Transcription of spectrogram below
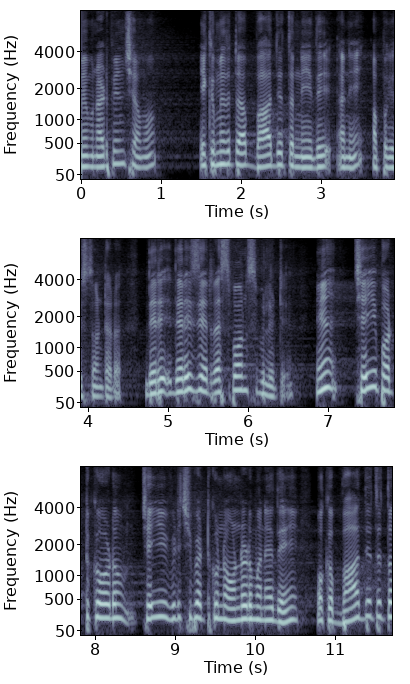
మేము నడిపించాము ఇక మీదట బాధ్యత నీది అని అప్పగిస్తూ ఉంటారు. There there is a responsibility చెయ్యి పట్టుకోవడం చెయ్యి విడిచిపెట్టకుండా ఉండడం అనేది ఒక బాధ్యతతో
